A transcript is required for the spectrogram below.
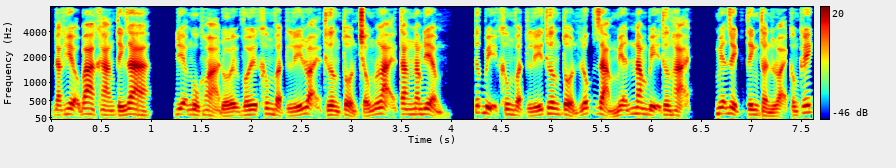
Đặc hiệu ba kháng tính ra, địa ngục hỏa đối với không vật lý loại thương tổn chống lại tăng năm điểm, tức bị không vật lý thương tổn lúc giảm miễn năm bị thương hại, miễn dịch tinh thần loại công kích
